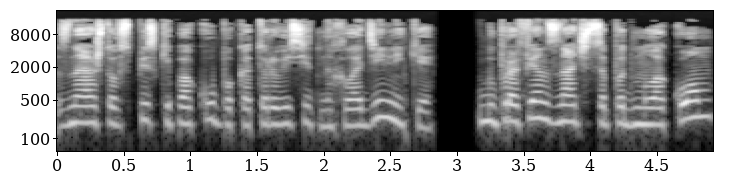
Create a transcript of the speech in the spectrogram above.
Знаю, что в списке покупок, который висит на холодильнике, бупрофен значится под молоком,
